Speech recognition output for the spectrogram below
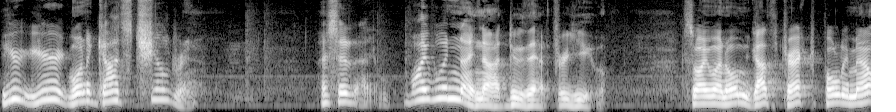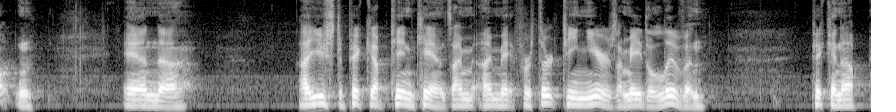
you're, you're one of God's children. I said, Why wouldn't I not do that for you? So I went home and got the tractor, pulled him out, and, and uh, I used to pick up tin cans. I, I made, for 13 years, I made a living picking up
